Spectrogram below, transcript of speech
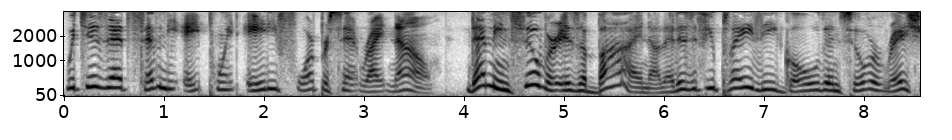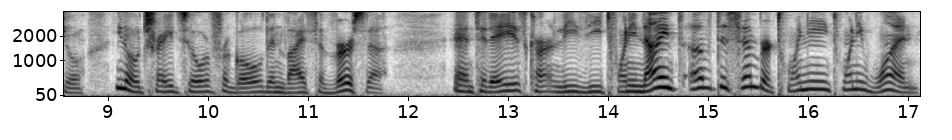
which is at 78.84% right now. That means silver is a buy. Now, that is if you play the gold and silver ratio, you know, trade silver for gold and vice versa and today is currently the 29th of December 2021.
